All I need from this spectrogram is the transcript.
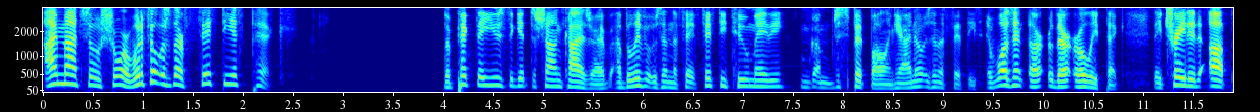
I'm not so sure. What if it was their 50th pick? The pick they used to get DeShone Kizer. I, I believe it was in the 52, maybe. I'm, I'm, just spitballing here. I know it was in the 50s. It wasn't their, their, early pick. They traded up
